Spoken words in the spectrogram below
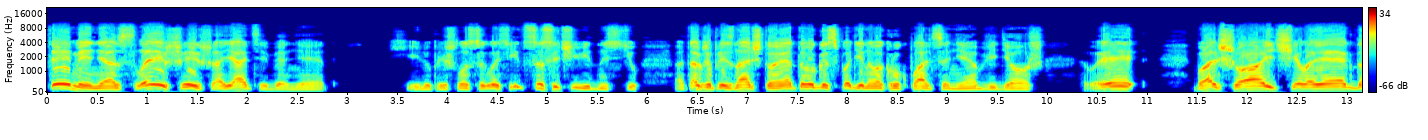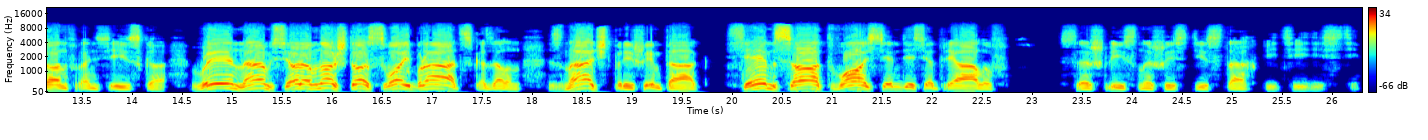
Ты меня слышишь, а я тебя нет. Хилю пришлось согласиться с очевидностью, а также признать, что этого господина вокруг пальца не обведешь. Вы «Большой человек, Дон Франциско, вы нам все равно, что свой брат», — сказал он. «Значит, порешим так. Семьсот восемьдесят реалов». Сошлись на шестистах пятидесяти.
